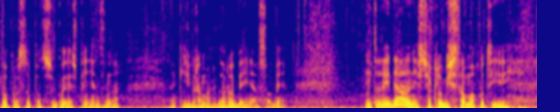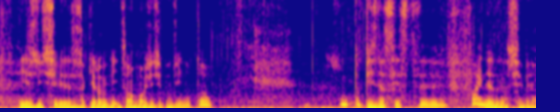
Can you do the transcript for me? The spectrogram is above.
po prostu potrzebujesz pieniędzy na jakiś w ramach dorobienia sobie. No to idealnie, jeszcze jak lubisz samochód i jeździć y, za kierownicą, wozić ludzi, no to, no to biznes jest y, fajny dla Ciebie.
